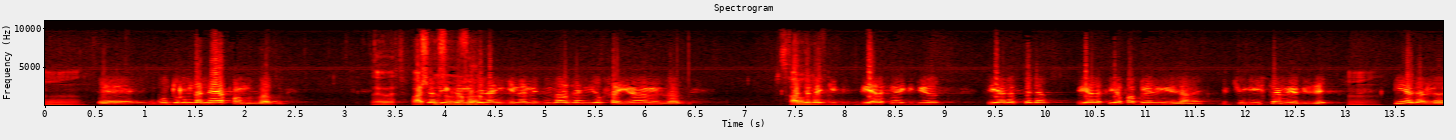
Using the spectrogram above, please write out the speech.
Hmm. E, bu durumda ne yapmamız lazım? Evet. Başka Acaba ikram edilen yememiz mi lazım yoksa yemememiz lazım? Sağ Acaba gid- ziyaretine gidiyoruz. Ziyarette de ziyareti yapabilir miyiz yani? Çünkü istemiyor bizi. Hmm. Bir nedenle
